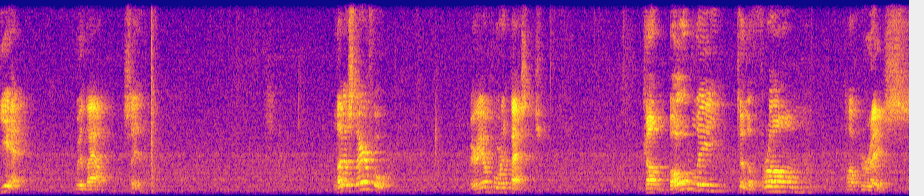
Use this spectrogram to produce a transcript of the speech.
yet without sin. Let us therefore, very important passage, come boldly to the throne of grace,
